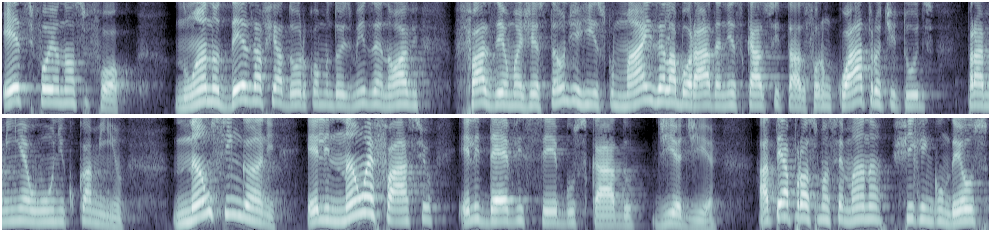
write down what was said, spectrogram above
Esse foi o nosso foco. No ano desafiador como 2019, fazer uma gestão de risco mais elaborada, nesse caso citado, foram quatro atitudes, para mim é o único caminho. Não se engane, ele não é fácil, ele deve ser buscado dia a dia. Até a próxima semana, fiquem com Deus.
